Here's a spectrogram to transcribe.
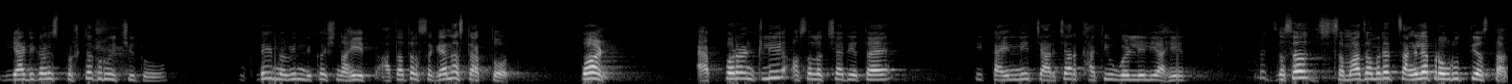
मी या ठिकाणी स्पष्ट करू इच्छितो कुठलेही नवीन निकष नाहीत. आता तर सगळ्यांनाच टाकतो. पण ॲपरंटली असं लक्षात येत आहे की काहींनी चार चार खाती उघडलेली आहेत. जसं समाजामध्ये चांगल्या प्रवृत्ती असतात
